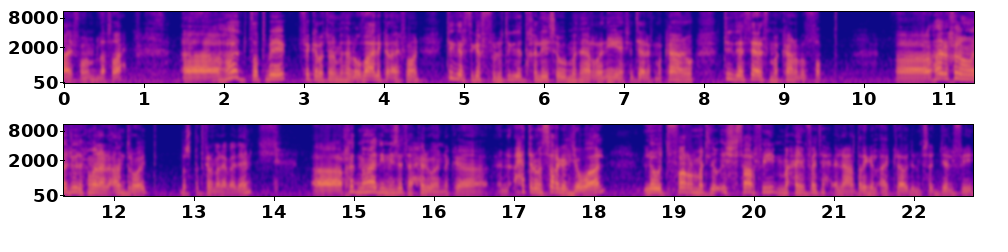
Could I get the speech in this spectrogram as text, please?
iPhone ولا صح؟ آه هذا التطبيق فكرته مثلا لو ضاع لك ال iPhone تقدر تقفله وتقدر تخليه يسوي مثلا رنين عشان تعرف مكانه تقدر تعرف مكانه بالضبط. آه هذه الخدمة موجودة كمان على الاندرويد بس بتكلم عليها بعدين. آه الخدمة هذه ميزتها حلوة إنك آه حتى لو انسرق الجوال لو تفرمت لو إيش صار فيه ما حينفتح إلا عن طريق ال iCloud المسجل في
